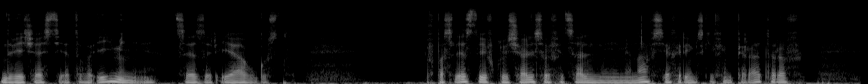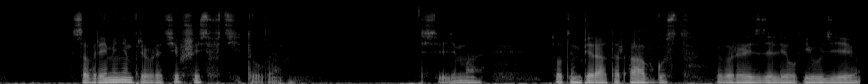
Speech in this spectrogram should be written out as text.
Две части этого имени, Цезарь и Август, впоследствии включались в официальные имена всех римских императоров, со временем превратившись в титулы. То есть, видимо, тот император Август — который разделил Иудею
